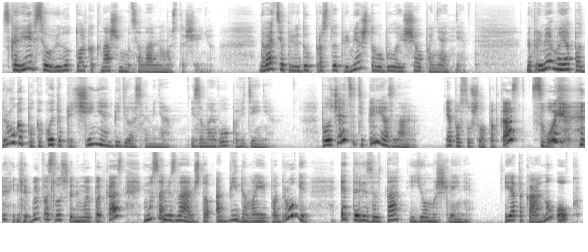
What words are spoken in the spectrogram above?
скорее всего, ведут только к нашему эмоциональному истощению. Давайте я приведу простой пример, чтобы было еще понятнее. Например, моя подруга по какой-то причине обиделась на меня из-за моего поведения. Получается, теперь я знаю. Я послушала подкаст свой, или вы послушали мой подкаст, и мы с вами знаем, что обида моей подруги – это результат ее мышления. И я такая, ну ок,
